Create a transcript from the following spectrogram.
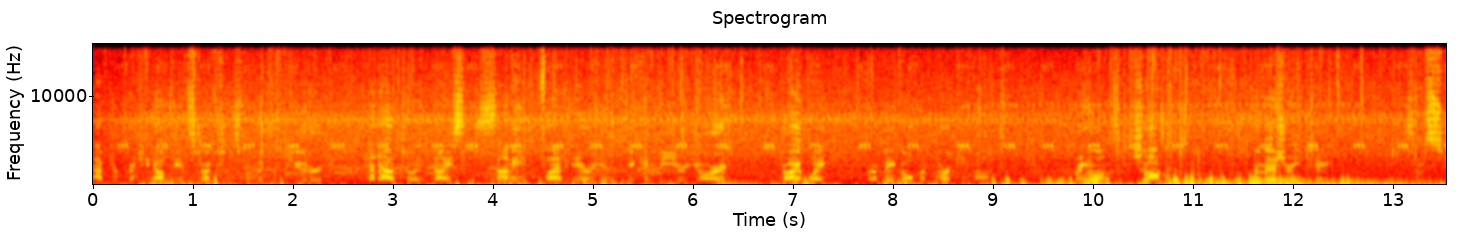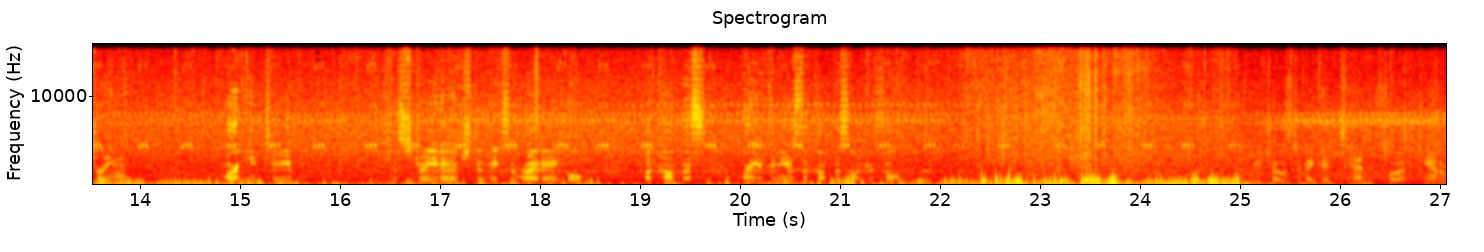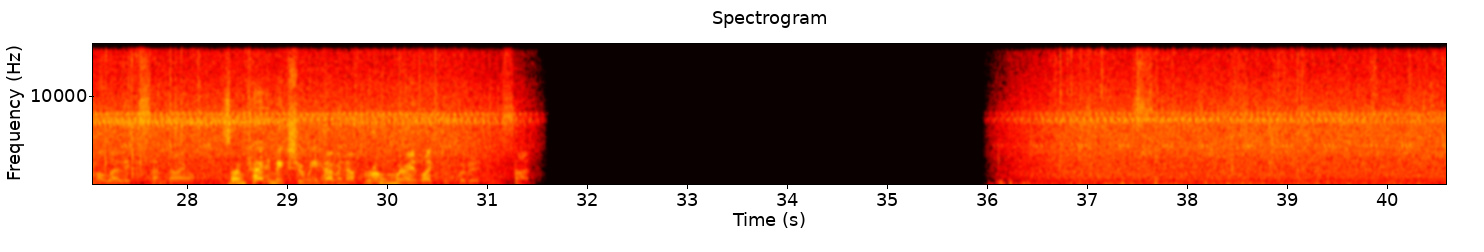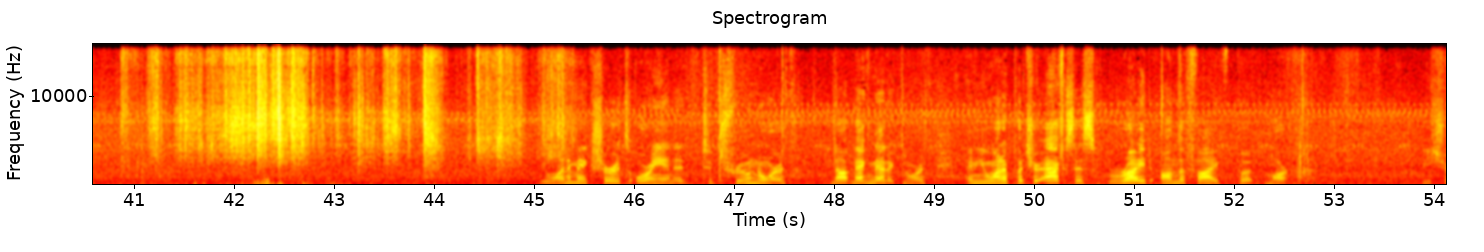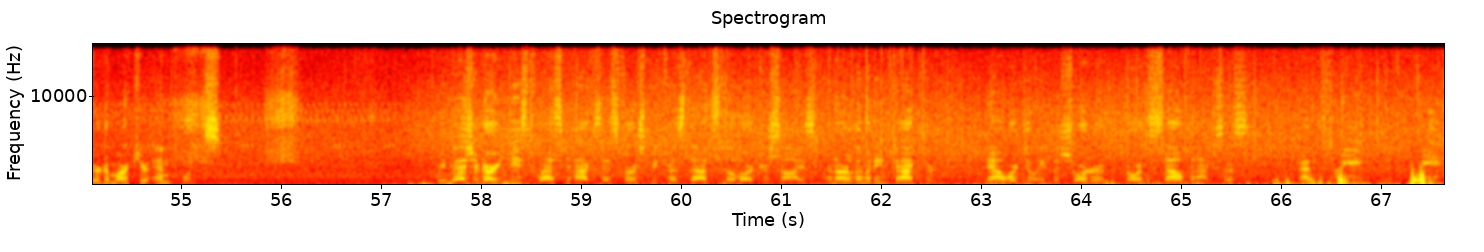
After printing off the instructions from the computer, head out to a nice, sunny, flat area. It can be your yard, driveway, or a big open parking lot. Bring along some chalk, a measuring tape, some string, marking tape, a straight edge that makes a right angle, a compass, or you can use the compass on your phone. We chose to make a 10-foot analemmatic sundial, so I'm trying to make sure we have enough room where I'd like to put it in the sun. You want to make sure it's oriented to true north, not magnetic north, and you want to put your axis right on the five foot mark. Be sure to mark your endpoints. We measured our east-west axis first because that's the larger size and our limiting factor. Now we're doing the shorter north-south axis at 3 feet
